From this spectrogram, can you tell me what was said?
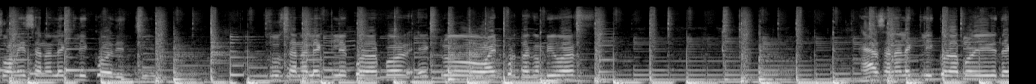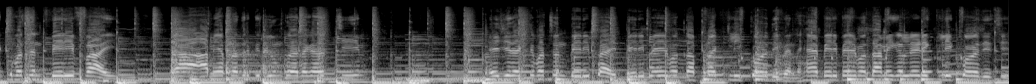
সো আমি চ্যানেলে ক্লিক করে দিচ্ছি। সো চ্যানেলে ক্লিক করার পর একটু ওয়েট করতে থাকুন ভিউয়ার্স হ্যাঁ চ্যানেলে ক্লিক করার পরে দেখতে পাচ্ছেন ভেরিফাই আমি আপনাদেরকে জুম করে দেখা যাচ্ছি। এই যে দেখতে পাচ্ছেন ভেরিফাই ভেরিফাইয়ের মধ্যে আপনারা ক্লিক করে দিবেন। হ্যাঁ ভেরিফাইয়ের মধ্যে আমি অলরেডি ক্লিক করে দিচ্ছি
